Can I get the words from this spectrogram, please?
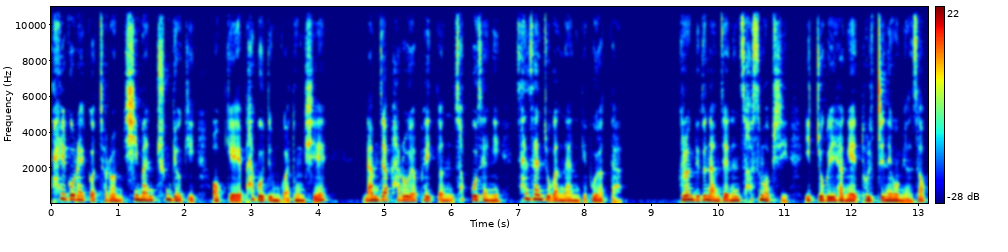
탈골할 것처럼 심한 충격이 어깨에 파고듦과 동시에 남자 바로 옆에 있던 석고상이 산산조각 나는 게 보였다. 그런데도 남자는 서슴없이 이쪽을 향해 돌진해 오면서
